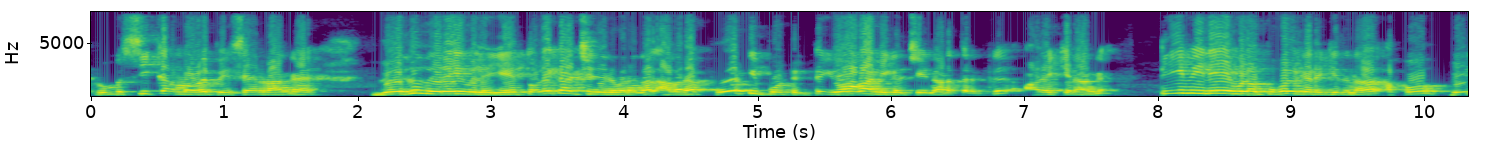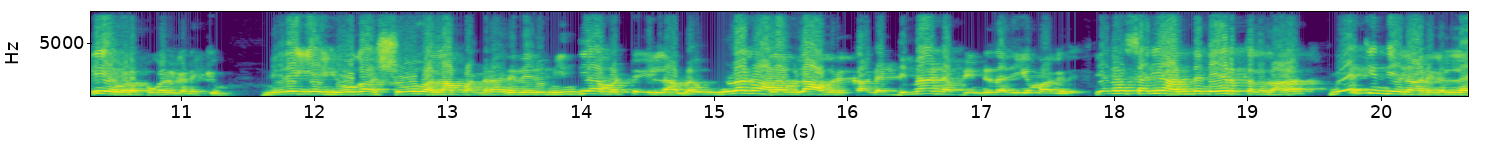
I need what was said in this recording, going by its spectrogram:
ரொம்ப சீக்கிரமாவே போய் சேர்றாங்க. வெகு விரைவிலேயே தொலைக்காட்சி நிறுவனங்கள் அவரை போட்டி போட்டுக்கிட்டு யோகா நிகழ்ச்சியை நடத்துறதுக்கு அழைக்கிறாங்க. டிவிலே இவ்வளவு புகழ் கிடைக்குதுன்னா அப்போ வெளியே எவ்வளவு புகழ் கிடைக்கும். நிறைய யோகா ஷோ எல்லாம் பண்றாரு. வெறும் இந்தியா மட்டும் இல்லாம உலக அளவுல அவருக்கான டிமாண்ட் அப்படின்றது அதிகமாகுது. ஏன்னா சரியா அந்த நேரத்துலதான் மேற்கிந்திய நாடுகள்ல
